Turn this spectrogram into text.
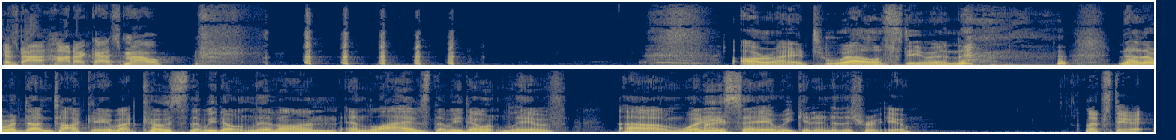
is that haddock I smell? All right, well, Steven, now that we're done talking about coasts that we don't live on and lives that we don't live, um, what do you say we get into this review? Let's do it.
